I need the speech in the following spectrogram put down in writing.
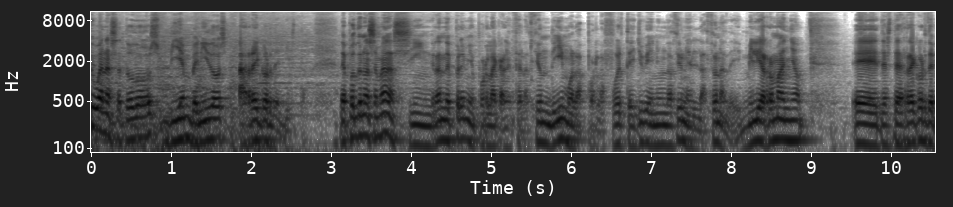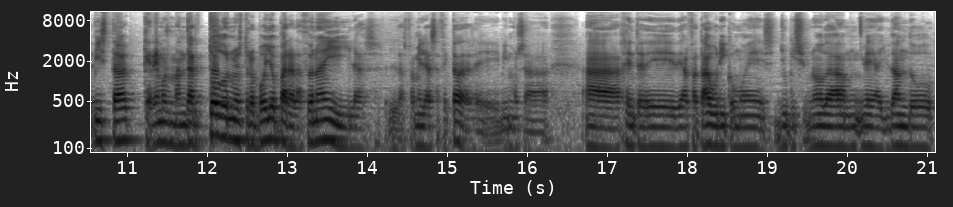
Muy buenas a todos, bienvenidos a Récord de Pista. Después de una semana sin grandes premios por la cancelación de Imola por la fuerte lluvia e inundación en la zona de Emilia-Romagna, eh, desde Récord de Pista queremos mandar todo nuestro apoyo para la zona y las, familias afectadas. Eh, vimos a, gente de, Alfa Tauri como es Yuki Tsunoda eh, ayudando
